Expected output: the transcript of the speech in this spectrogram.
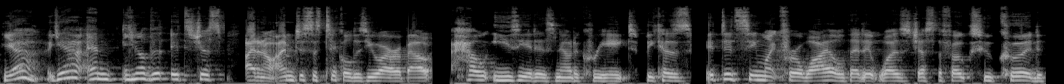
Yeah, yeah. And, you know, it's just, I don't know, I'm just as tickled as you are about how easy it is now to create because it did seem like for a while that it was just the folks who could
